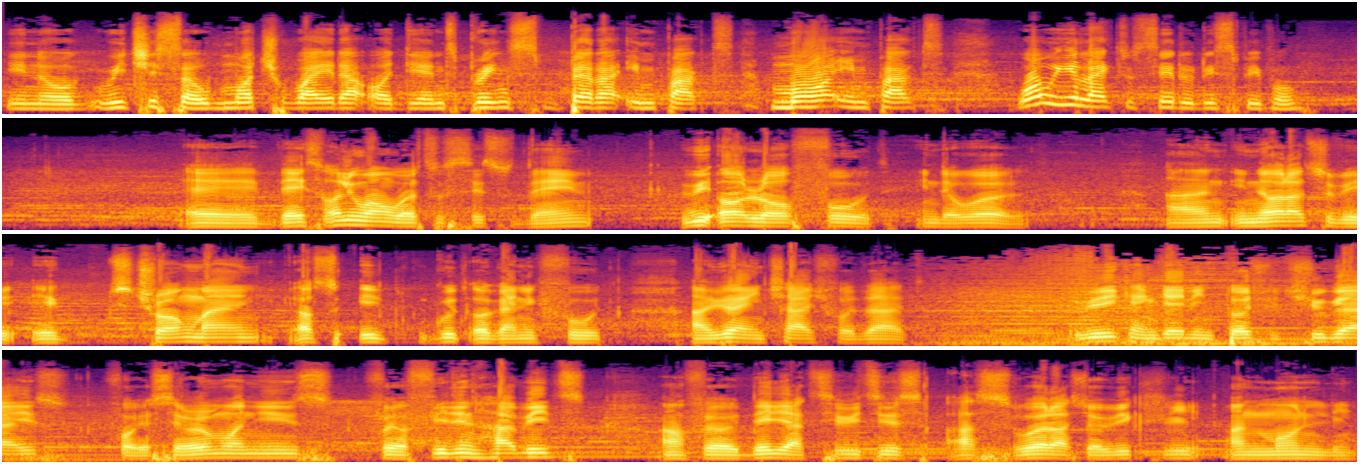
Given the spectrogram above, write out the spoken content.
you know, reaches a much wider audience, brings better impact, more impact. What would you like to say to these people? Uh, there's only one word to say to them. We all love food in the world. And in order to be a strong man, you have to eat good organic food. And we are in charge for that. We can get in touch with you guys for your ceremonies, for your feeding habits, and for your daily activities as well as your weekly and monthly.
